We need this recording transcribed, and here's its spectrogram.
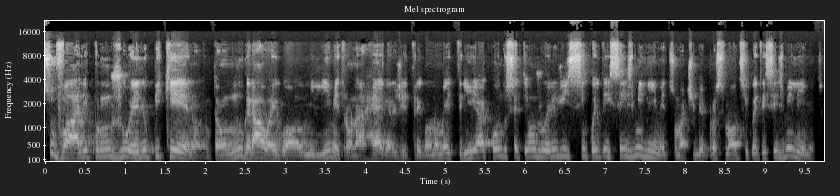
Isso vale para um joelho pequeno. Então, um grau é igual a um milímetro na regra de trigonometria quando você tem um joelho de 56 milímetros, uma tíbia proximal de 56 milímetros.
